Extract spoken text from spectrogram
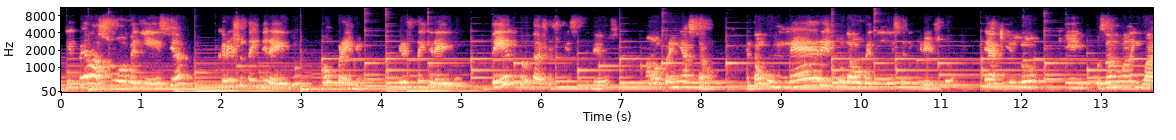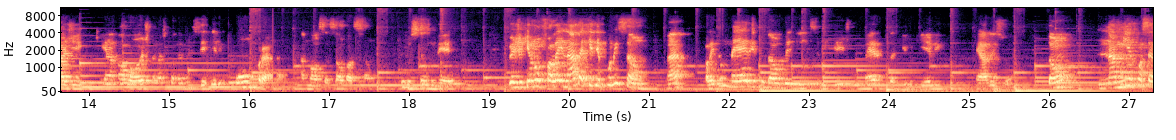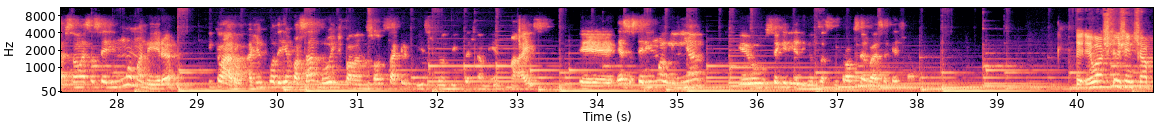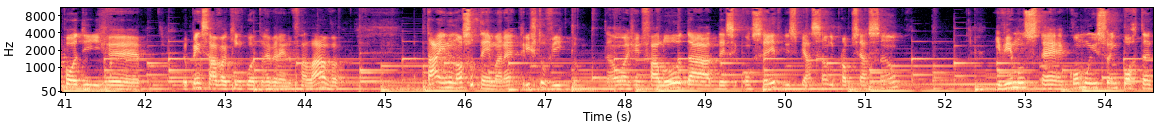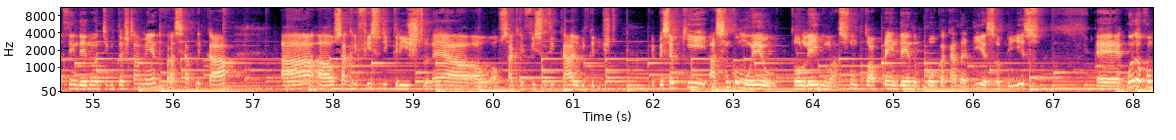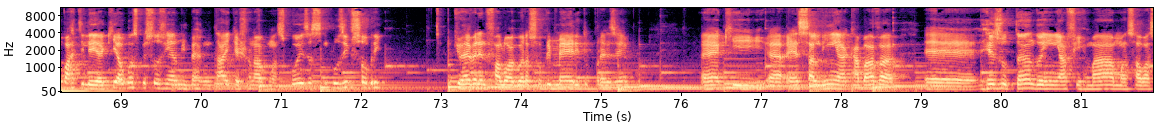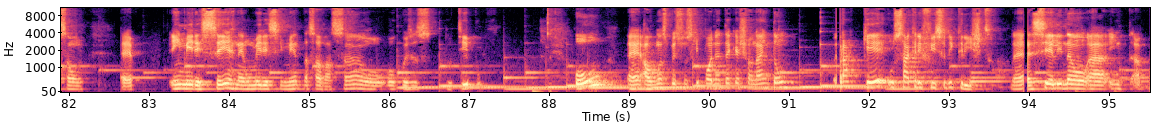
E pela sua obediência, Cristo tem direito ao prêmio. Cristo tem direito, dentro da justiça de Deus, a uma premiação. Então, o mérito da obediência de Cristo é aquilo que, usando uma linguagem que é analógica, nós podemos dizer, ele compra a nossa salvação pelo seu mérito. Veja que eu não falei nada aqui de punição, né? Falei do mérito da obediência de Cristo, do mérito daquilo que ele realizou. Então, na minha concepção, essa seria uma maneira, e claro, a gente poderia passar a noite falando só do sacrifício do Antigo Testamento, mas é, essa seria uma linha que eu seguiria, digamos assim, para observar essa questão. Eu acho que a gente já pode. É, eu pensava aqui enquanto o reverendo falava, tá aí no nosso tema, né? Cristo Victor. Então a gente falou da, desse conceito de expiação, de propiciação, e vimos é, como isso é importante entender no Antigo Testamento para se aplicar a, ao sacrifício de Cristo, né? Ao, ao, sacrifício vicário de Cristo. Eu percebo que, assim como eu estou leigo no assunto, estou aprendendo um pouco a cada dia sobre isso, é, quando eu compartilhei aqui, algumas pessoas vieram me perguntar e questionar algumas coisas, inclusive sobre o que o reverendo falou agora sobre mérito, por exemplo, é, que é, essa linha acabava é, resultando em afirmar uma salvação é, em merecer, né, um merecimento da salvação ou, ou coisas do tipo. Ou é, algumas pessoas que podem até questionar, então, para que o sacrifício de Cristo? Né? Se ele não,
